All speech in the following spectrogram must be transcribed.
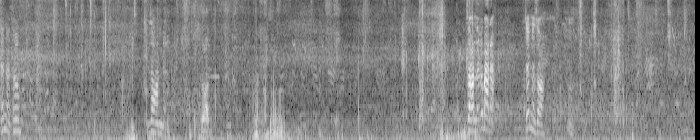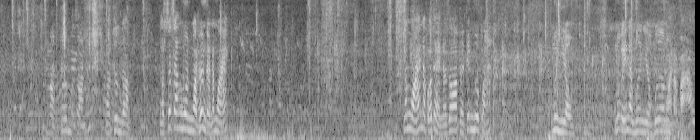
Rất là thơm. Giòn nữa Rồi. giòn nữa các bạn ạ. Rất là giòn. Ừ. ngọt thơm và giòn lắm. Ngọt thơm giòn. Ngọt rất răng luôn. Ngọt hơn cả năm ngoái năm ngoái là có thể là do thời tiết mưa quá. Mưa nhiều. Lúc ấy là mưa nhiều mưa nói là bão.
